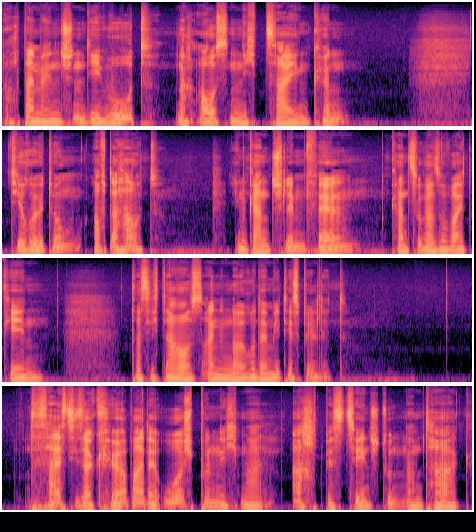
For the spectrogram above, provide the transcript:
auch bei Menschen, die Wut nach außen nicht zeigen können, die Rötung auf der Haut. In ganz schlimmen Fällen kann es sogar so weit gehen, dass sich daraus eine Neurodermitis bildet. Das heißt, dieser Körper, der ursprünglich mal acht bis zehn Stunden am Tag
